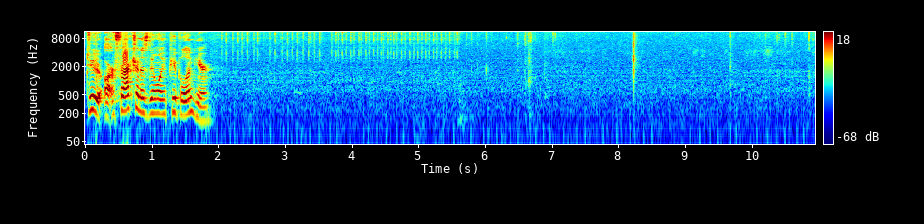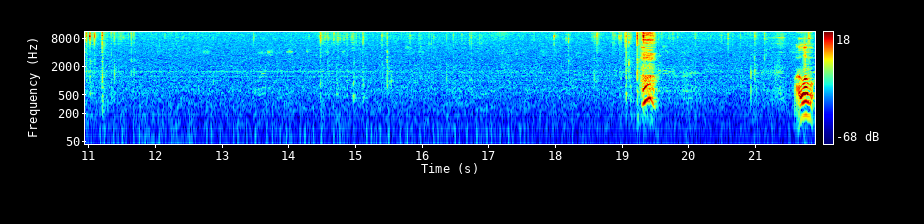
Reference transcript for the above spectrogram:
Dude, our faction is the only people in here. I love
